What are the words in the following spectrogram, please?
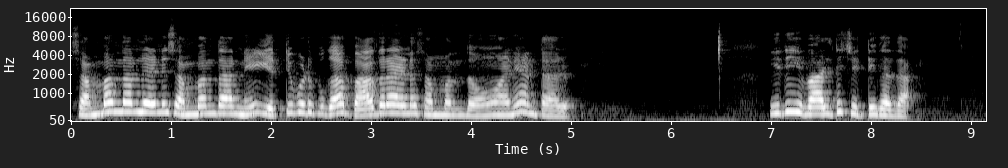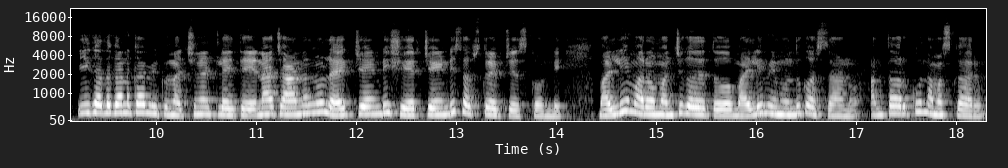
సంబంధం లేని సంబంధాన్ని ఎత్తిపొడుపుగా బాదరాయణ సంబంధం అని అంటారు. ఇది ఇవాళ చిట్టి కథ. ఈ కథ కనుక మీకు నచ్చినట్లయితే నా ఛానల్ను లైక్ చేయండి షేర్ చేయండి సబ్స్క్రైబ్ చేసుకోండి. మళ్ళీ మరో మంచి కథతో మళ్ళీ మీ ముందుకు వస్తాను. అంతవరకు నమస్కారం.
